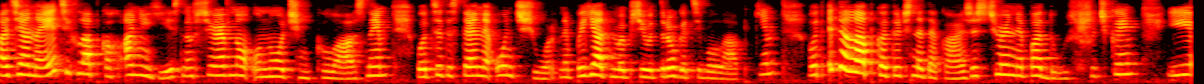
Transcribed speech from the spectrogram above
Хотя на этих лапках они есть, но все равно он очень классный. Вот с этой стороны он черный. Приятно вообще вот трогать его лапки. Вот эта лапка точно такая же, с черной подушечкой. И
